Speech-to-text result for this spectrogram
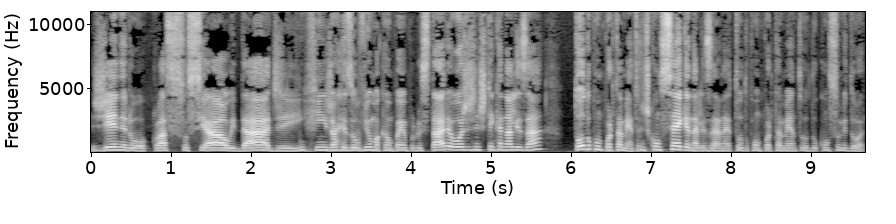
gênero, classe social, idade, enfim, já resolvia uma campanha publicitária, hoje a gente tem que analisar todo o comportamento. A gente consegue analisar né, todo o comportamento do consumidor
